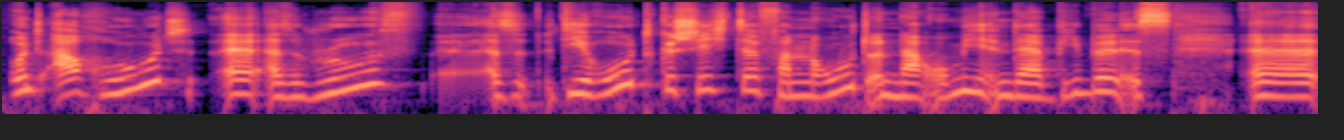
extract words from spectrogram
Und auch Ruth, äh, also Ruth, äh, also die Ruth-Geschichte von Ruth und Naomi in der Bibel ist, äh,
